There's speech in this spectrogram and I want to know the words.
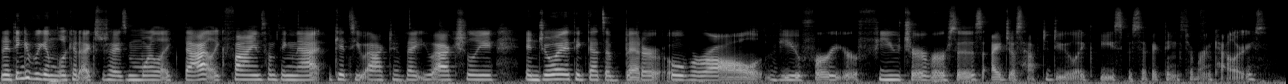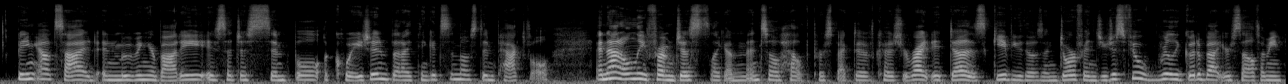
And I think if we can look at exercise more like that, like find something that gets you active that you actually enjoy, I think that's a better overall view for your future versus I just have to do like these specific things to burn calories. being outside and moving your body is such a simple equation, but I think it's the most impactful. And not only from just like a mental health perspective, because you're right, it does give you those endorphins. You just feel really good about yourself. I mean,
